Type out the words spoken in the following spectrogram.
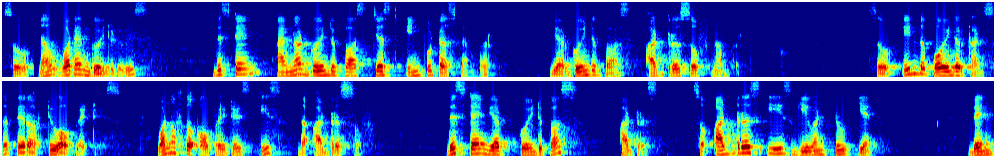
So now what I am going to do is this time I am not going to pass just input as number. We are going to pass address of number. So in the pointer concept there are two operators. One of the operators is the address of. This time we are going to pass address. So address is given to n. Then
